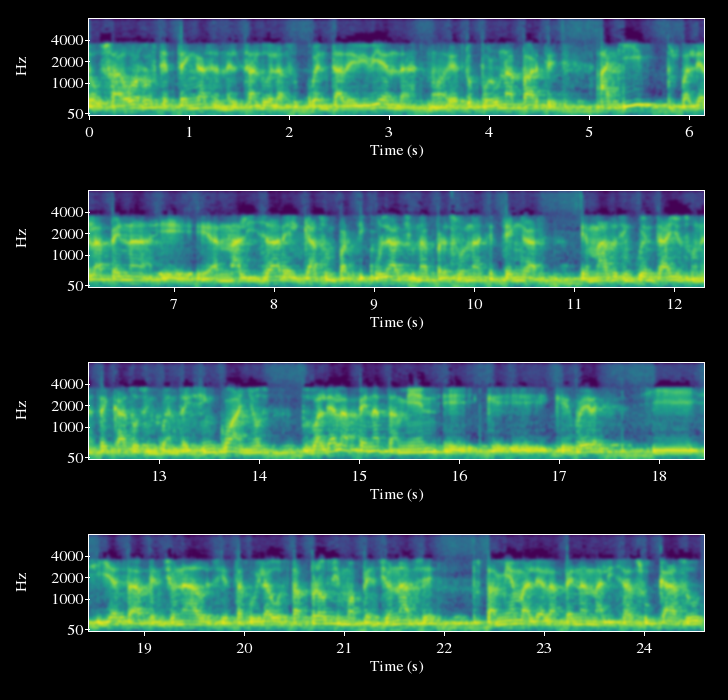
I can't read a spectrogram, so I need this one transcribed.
tus ahorros que tengas en el saldo de la subcuenta de vivienda, ¿no? Esto por una parte. Aquí pues, valdría la pena eh, analizar el caso en particular, si una persona que tenga eh, más de 50 años, o en este caso 55 años, pues valdría la pena también eh, que, que ver si, si ya está pensionado, si está jubilado, está próximo a pensionarse, pues también valdría la pena analizar su caso,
